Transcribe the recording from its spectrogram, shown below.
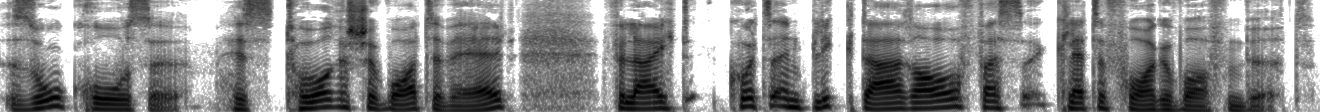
so große, historische Worte wählt, vielleicht kurz ein Blick darauf, was Klette vorgeworfen wird.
